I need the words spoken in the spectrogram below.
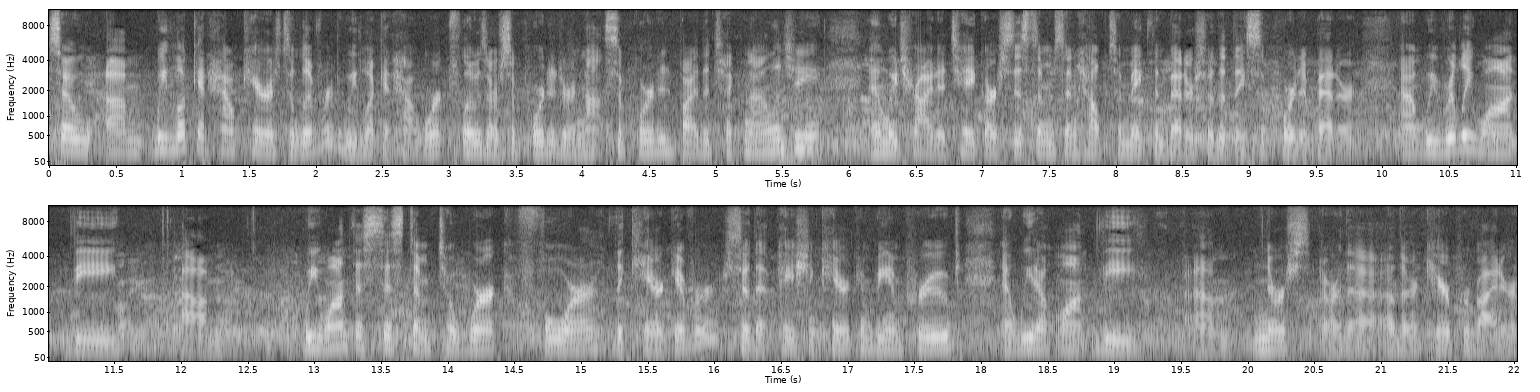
So um, we look at how care is delivered, we look at how workflows are supported or not supported by the technology, and we try to take our systems and help to make them better so that they support it better. Uh, we really want the um, we want the system to work for the caregiver so that patient care can be improved, and we don't want the um, nurse or the other care provider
